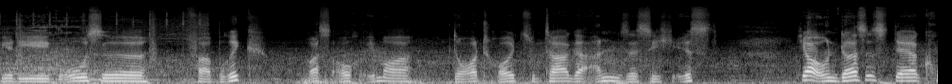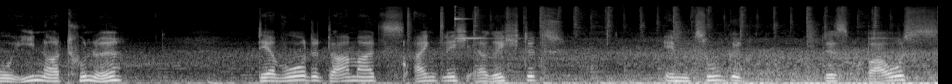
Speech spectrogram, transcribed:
Hier die große Fabrik, was auch immer dort heutzutage ansässig ist. Ja, und das ist der Kruiner Tunnel. Der wurde damals eigentlich errichtet im Zuge des Baus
